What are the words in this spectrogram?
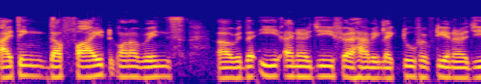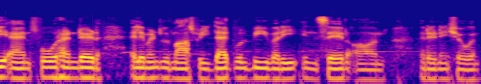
i think the fight gonna wins uh, with the e energy. If you're having like 250 energy and 400 elemental mastery that will be very insane on Raiden Shogun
